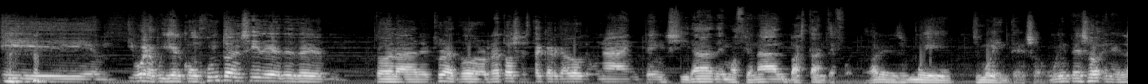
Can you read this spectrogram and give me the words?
Y, y bueno, pues y el conjunto en sí de, de- de- toda la lectura de todos los relatos está cargado de una intensidad emocional bastante fuerte, ¿vale? Es muy, es muy intenso. Muy intenso en el,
